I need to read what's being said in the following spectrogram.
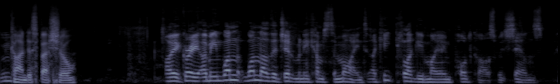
Mm. kind of special. I agree. I mean, one one other gentleman who comes to mind. I keep plugging my own podcast, which sounds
